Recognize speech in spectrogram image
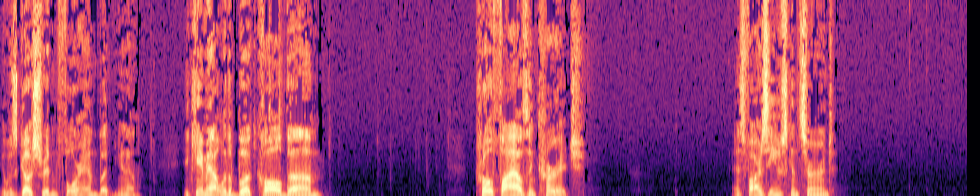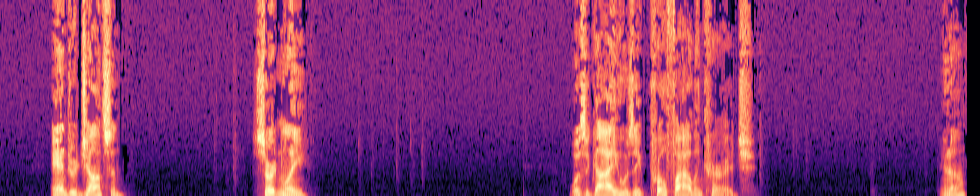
it was ghostwritten for him, but, you know, he came out with a book called um, Profiles in Courage. As far as he was concerned, Andrew Johnson certainly was a guy who was a profile in courage. You know?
